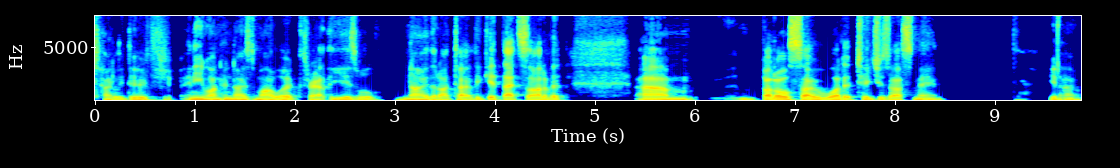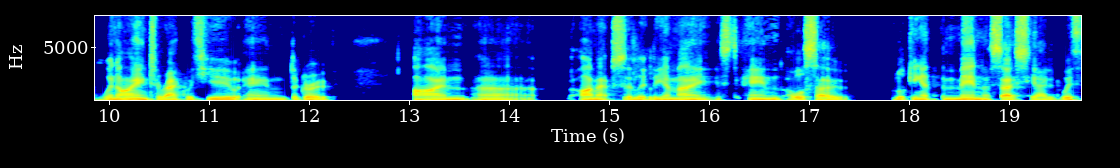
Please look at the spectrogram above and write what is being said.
totally do. If anyone who knows my work throughout the years will know that I totally get that side of it. Um, but also what it teaches us men. Yeah. You know, when I interact with you and the group, I'm uh, I'm absolutely amazed, and also looking at the men associated with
